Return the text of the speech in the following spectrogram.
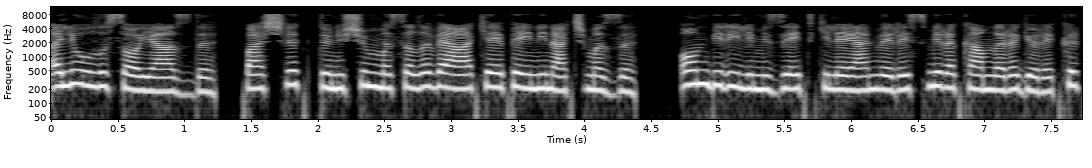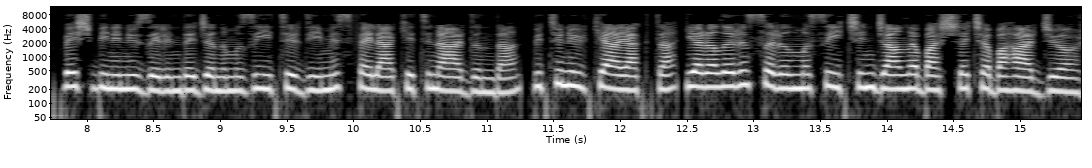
Ali Ulusoy yazdı. Başlık, Dönüşüm Masalı ve AKP'nin açmazı. 11 ilimizi etkileyen ve resmi rakamlara göre 45 binin üzerinde canımızı yitirdiğimiz felaketin ardından, bütün ülke ayakta, yaraların sarılması için canla başla çaba harcıyor.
